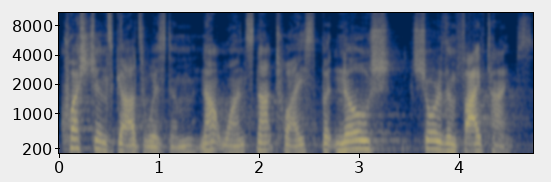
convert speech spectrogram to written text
questions God's wisdom, not once, not twice, but no sh- shorter than five times.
